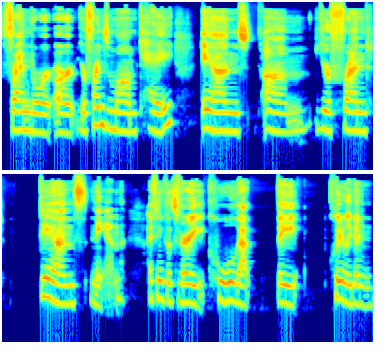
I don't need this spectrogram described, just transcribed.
friend or, or your friend's mom, Kay, and um, your friend Dan's Nan. I think that's very cool that they clearly didn't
